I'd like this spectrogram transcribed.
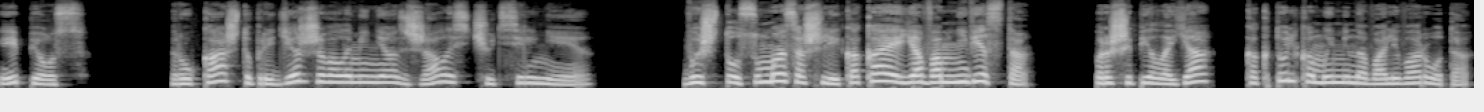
и пес». Рука, что придерживала меня, сжалась чуть сильнее. «Вы что, с ума сошли? Какая я вам невеста?» Прошипела я, как только мы миновали ворота.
